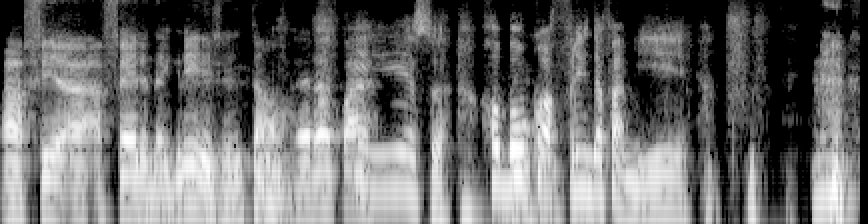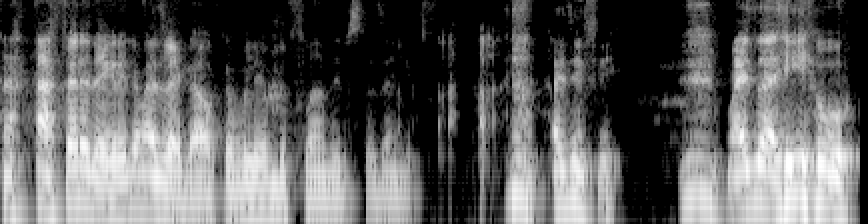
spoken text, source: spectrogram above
a, fe a, a férias da igreja? Então, era para. Isso, roubou o cofrinho da família. a férias da igreja é mais legal, porque eu lembro do Flanders fazendo isso. Mas enfim. Mas aí o,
